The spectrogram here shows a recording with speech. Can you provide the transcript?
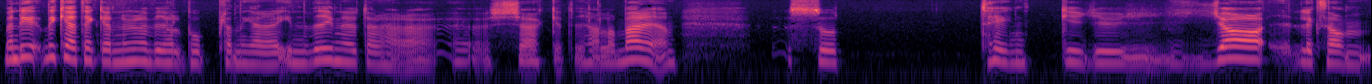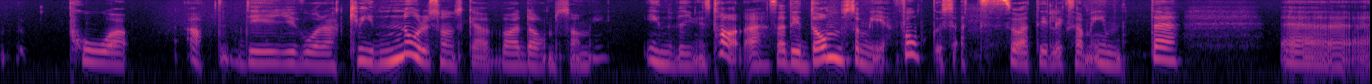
Men det, det, kan jag tänka nu när vi håller på att planera invigningen av det här eh, köket i Hallonbergen. Så tänker ju jag liksom på att det är ju våra kvinnor som ska vara de som invigningstalar. Så att det är de som är fokuset. Så att det liksom inte eh,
